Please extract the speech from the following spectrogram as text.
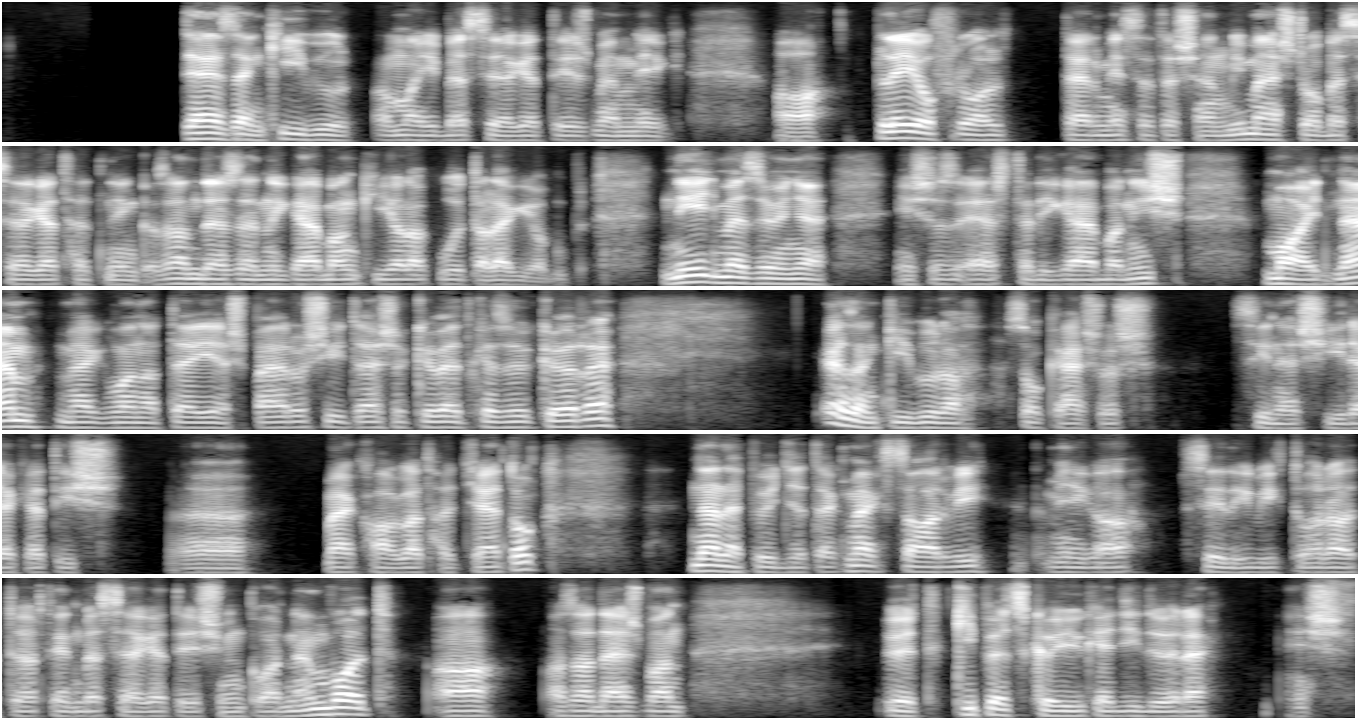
de ezen kívül a mai beszélgetésben még a playoffról, természetesen mi másról beszélgethetnénk, az Andersen ligában kialakult a legjobb négy mezőnye, és az Erste ligában is majdnem megvan a teljes párosítás a következő körre. Ezen kívül a szokásos színes híreket is meghallgathatjátok. Ne lepődjetek meg, Szarvi, még a Szélig Viktorral történt beszélgetésünkkor nem volt a az adásban. Őt kipöcköljük egy időre, és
